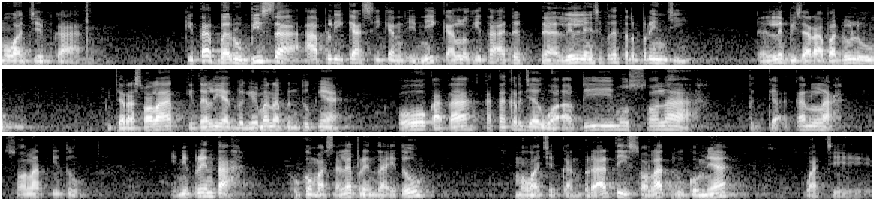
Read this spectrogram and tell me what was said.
mewajibkan. Kita baru bisa aplikasikan ini kalau kita ada dalil yang sifatnya terperinci. Dalilnya bicara apa dulu? Bicara sholat, kita lihat bagaimana bentuknya. Oh, kata kata kerja wa aqimus sholah. Tegakkanlah sholat itu. Ini perintah. Hukum asalnya perintah itu mewajibkan. Berarti sholat hukumnya wajib.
